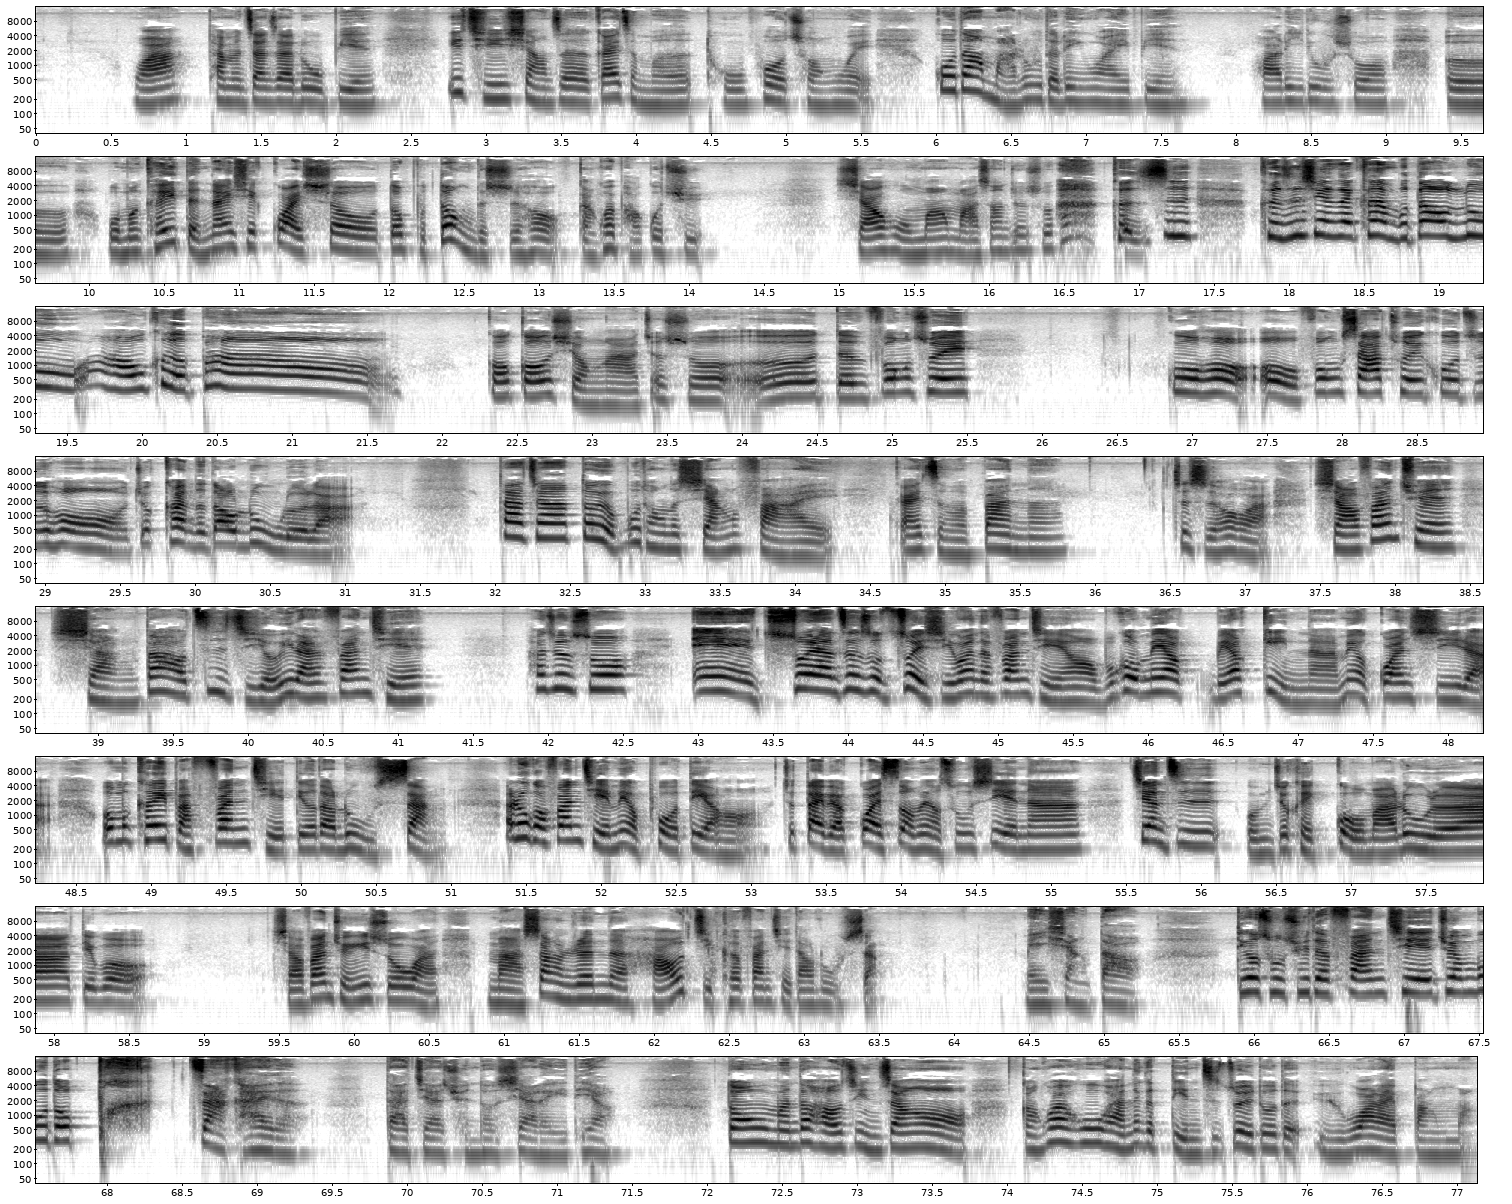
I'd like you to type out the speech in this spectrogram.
哇，他们站在路边。一起想着该怎么突破重围，过到马路的另外一边。花栗鹿说：“呃，我们可以等那些怪兽都不动的时候，赶快跑过去。”小虎猫马上就说：“可是，可是现在看不到路，好可怕哦！”勾勾熊啊就说：“呃，等风吹过后，哦，风沙吹过之后，就看得到路了啦。”大家都有不同的想法，哎，该怎么办呢？这时候啊，小番茄想到自己有一篮番茄，他就说：“哎，虽然这是我最喜欢的番茄哦，不过没有不要紧呐，没有关系啦，我们可以把番茄丢到路上。啊，如果番茄没有破掉哦，就代表怪兽没有出现呐，这样子我们就可以过马路了啊，对不？”小番犬一说完，马上扔了好几颗番茄到路上。没想到，丢出去的番茄全部都炸开了，大家全都吓了一跳。动物们都好紧张哦，赶快呼喊那个点子最多的雨蛙来帮忙。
